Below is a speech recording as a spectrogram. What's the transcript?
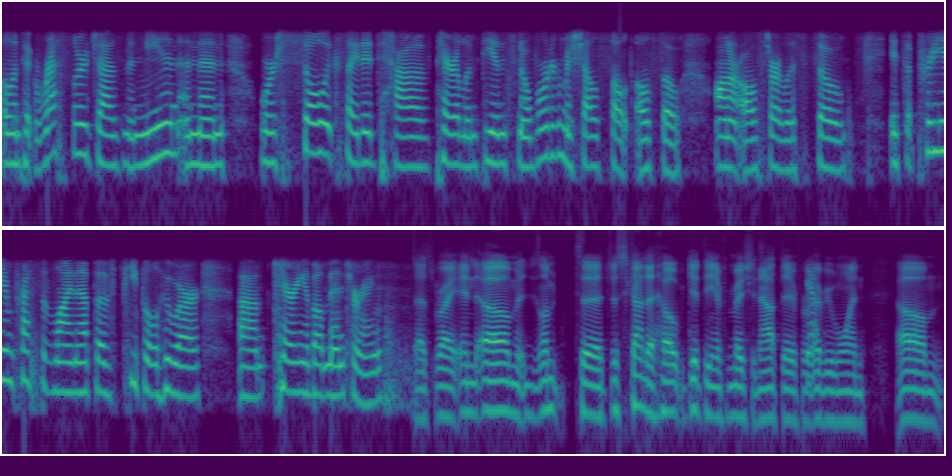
Olympic wrestler Jasmine Mian, and then we're so excited to have Paralympian snowboarder Michelle Salt also on our all star list. So it's a pretty impressive lineup of people who are um, caring about mentoring. That's right. And um, let me, to just kind of help get the information out there for Yep. everyone. Um,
